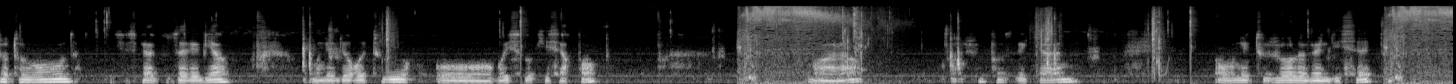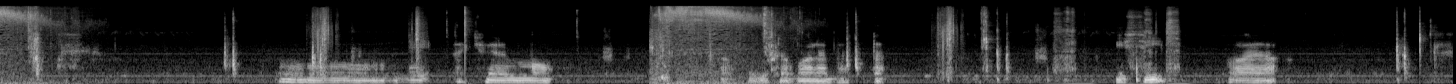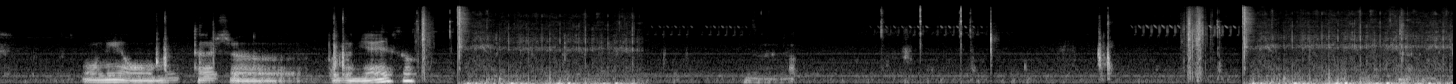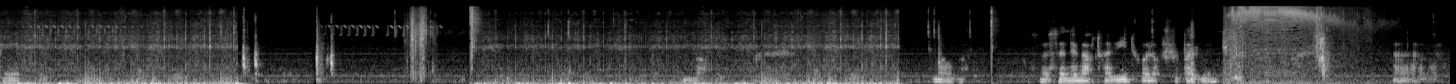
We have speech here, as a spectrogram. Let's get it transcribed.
Bonjour tout le monde, j'espère que vous allez bien. On est de retour au ruisseau qui serpente. Voilà, je pose les cannes. On est toujours level 17. On est actuellement... Ah, je vous faire voir la map. Ici, voilà. On est en montage euh, bolognaise. Bon. Bah. Ça, démarre très vite, ou alors je suis pas jouer. Euh, voilà.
